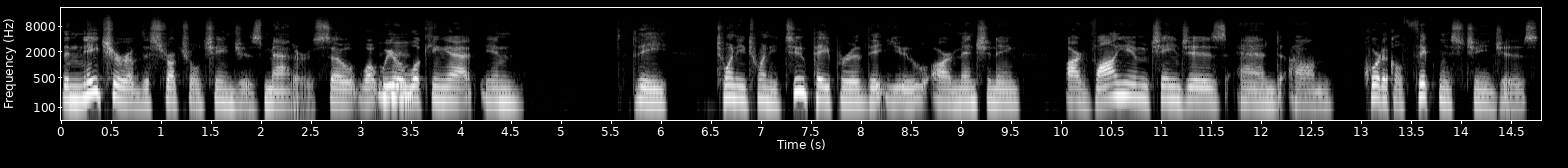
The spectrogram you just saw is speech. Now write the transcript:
the nature of the structural changes matters. So, what mm-hmm. we are looking at in the 2022 paper that you are mentioning are volume changes and um, cortical thickness changes.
